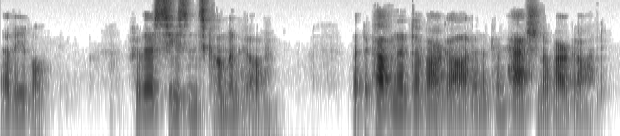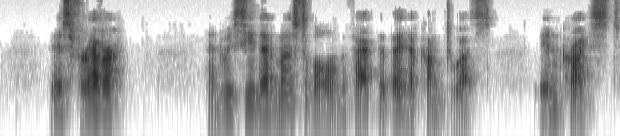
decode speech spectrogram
of evil. For those seasons come and go. But the covenant of our God and the compassion of our God is forever. And we see that most of all in the fact that they have come to us in Christ.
